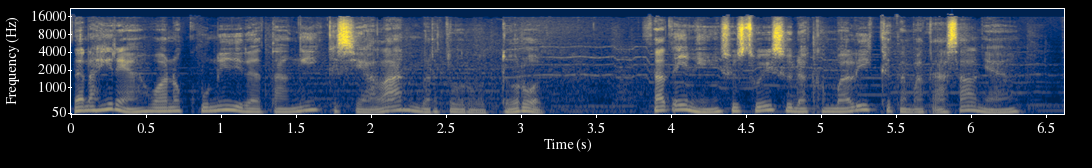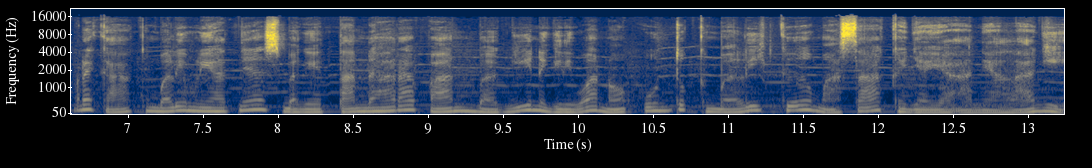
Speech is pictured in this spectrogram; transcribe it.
dan akhirnya Wano Kuni didatangi kesialan berturut-turut. Saat ini Susui sudah kembali ke tempat asalnya, mereka kembali melihatnya sebagai tanda harapan bagi negeri Wano untuk kembali ke masa kejayaannya lagi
